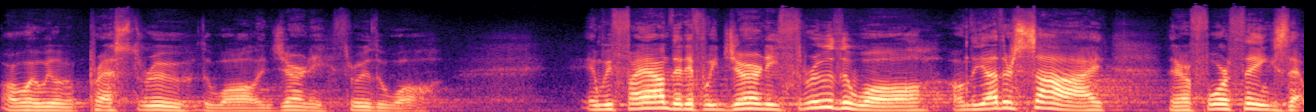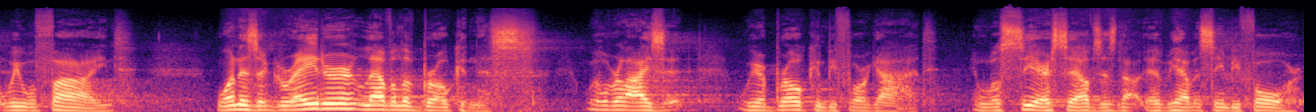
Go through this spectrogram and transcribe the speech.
or whether we will press through the wall and journey through the wall. And we found that if we journey through the wall, on the other side, there are four things that we will find. One is a greater level of brokenness. We'll realize it. we are broken before God, and we'll see ourselves as, not, as we haven't seen before.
